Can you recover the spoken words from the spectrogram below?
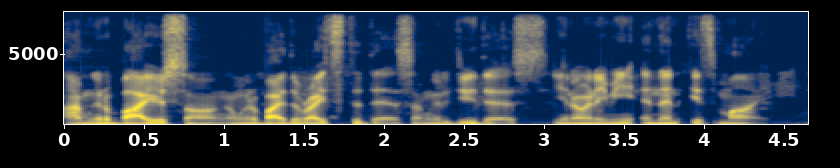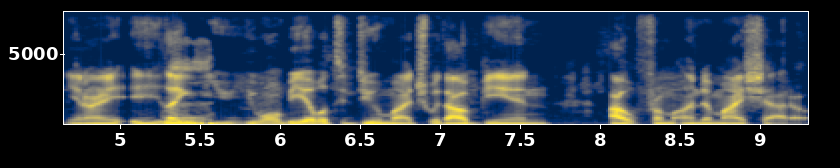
I'm gonna buy your song, I'm gonna buy the rights to this, I'm gonna do this, you know what I mean, and then it's mine. You know, I mean? like you, you won't be able to do much without being out from under my shadow.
